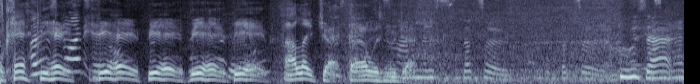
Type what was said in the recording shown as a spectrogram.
Okay? I was behave, not ill. behave, behave, behave, behave. I like Jack. I always knew Jack. That's a. That's a. Who was that?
